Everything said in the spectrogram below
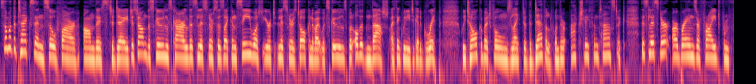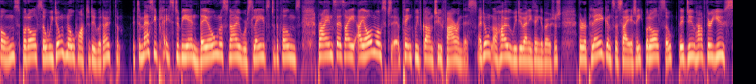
Some of the texts in so far on this today, just on the schools, Carl, this listener says, I can see what your t- listener is talking about with schools, but other than that, I think we need to get a grip. We talk about phones like they're the devil when they're actually fantastic. This listener, our brains are fried from phones, but also we don't know what to do without them. It's a messy place to be in. They own us now. We're slaves to the phones. Brian says, I, I almost think we've gone too far on this. I don't know how we do anything about it. They're a plague in society, but also they do have their use.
